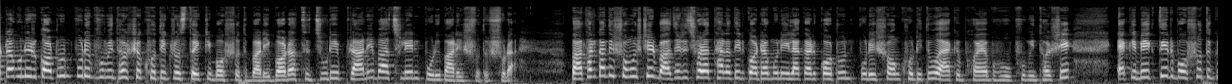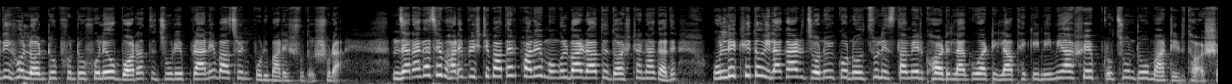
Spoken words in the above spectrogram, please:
কটামুনির কটনপুরে ভূমিধসে ক্ষতিগ্রস্ত একটি বসত বাড়ি বরাত জুড়ে প্রাণে বাঁচলেন পরিবারের সদস্যরা। পাথারকান্দি সমষ্টির বাজারে বাজারিছড়া থানাতির কটামুনি এলাকার কটনপুরে সংঘটিত এক ভয়াবহ ভূমিধসে এক ব্যক্তির বসতগৃহ লণ্ঠফুণ্ড হলেও বরাত জুড়ে প্রাণে বাঁচেন পরিবারের সদস্যরা। জানা গেছে, ভারী বৃষ্টিপাতের ফলে মঙ্গলবার রাত দশটা নাগাদ উল্লেখিত এলাকার জনৈক নজরুল ইসলামের ঘর লাগোয়া টিলা থেকে নেমে আসে প্রচণ্ড মাটির ধস।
